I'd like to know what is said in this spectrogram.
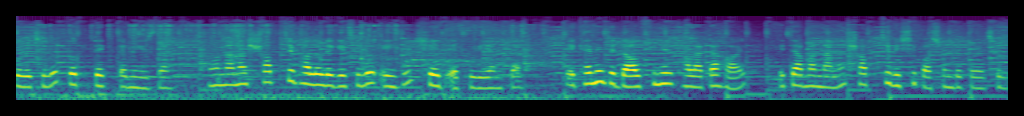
করেছিল প্রত্যেকটা মিউজিয়াম। আমার নানার সবচেয়ে ভালো লেগেছিল এই যে শেড অ্যাকুরিয়ামটা। এখানে যে ডলফিনের খেলাটা হয়, এটা আমার নানা সবচেয়ে বেশি পছন্দ করেছিল।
